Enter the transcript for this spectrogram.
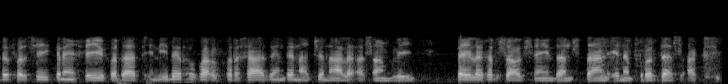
de verzekering geven dat in ieder geval vergadering in de Nationale Assemblée veiliger zal zijn dan staan in een protestactie.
